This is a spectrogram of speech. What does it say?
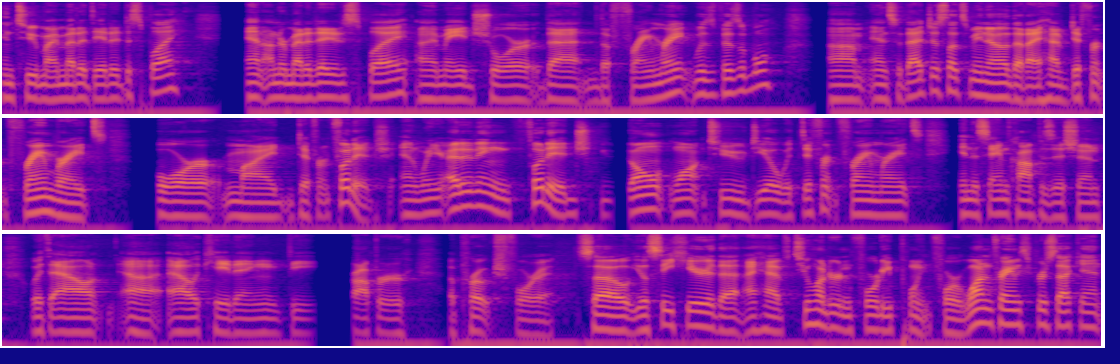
into my metadata display. And under metadata display, I made sure that the frame rate was visible. Um, and so that just lets me know that I have different frame rates for my different footage. And when you're editing footage, you don't want to deal with different frame rates in the same composition without uh, allocating the proper approach for it. So you'll see here that I have 240.41 frames per second,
